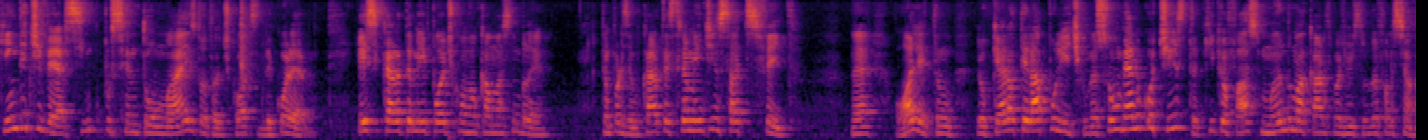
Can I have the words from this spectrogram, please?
Quem detiver 5% ou mais do total de cotas, decoreba. Esse cara também pode convocar uma assembleia. Então, por exemplo, o cara está extremamente insatisfeito. Né? Olha, então eu quero alterar a política, mas eu sou um mero cotista. O que, que eu faço? Mando uma carta para o administrador e falo assim: ó,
